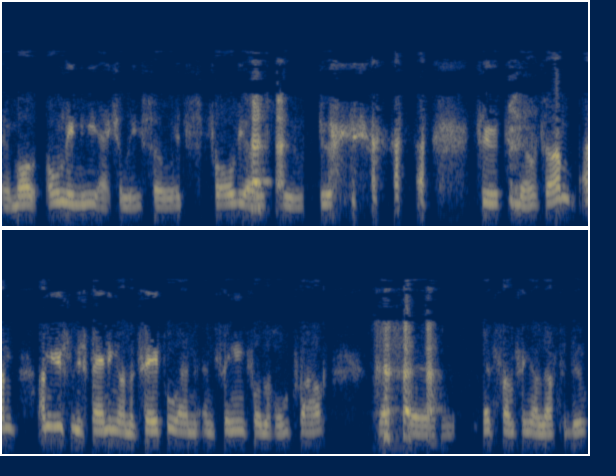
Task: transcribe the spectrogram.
Uh, more only me actually, so it's for all the others to to to to know. So I'm I'm I'm usually standing on the table and and singing for the whole crowd. That's uh, that's something I love to do.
